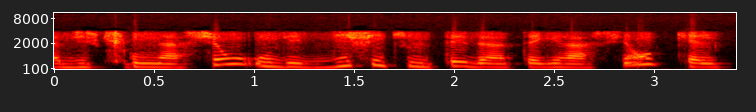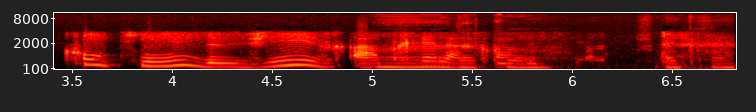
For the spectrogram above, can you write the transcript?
la discrimination ou des difficultés d'intégration qu'elles continuent de vivre après Ah, la transition. Je comprends.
